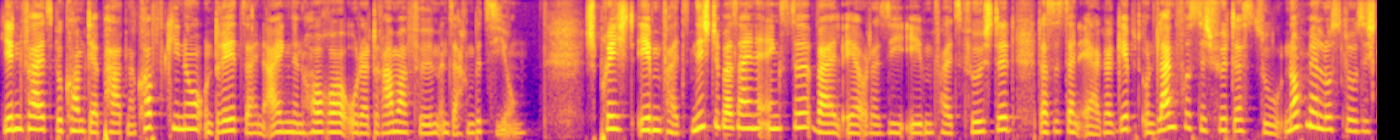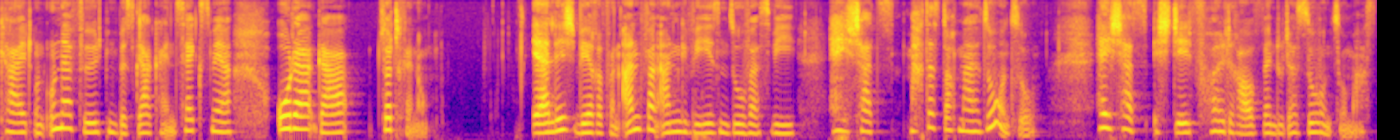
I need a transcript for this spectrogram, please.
Jedenfalls bekommt der Partner Kopfkino und dreht seinen eigenen Horror- oder Dramafilm in Sachen Beziehung. Spricht ebenfalls nicht über seine Ängste, weil er oder sie ebenfalls fürchtet, dass es dann Ärger gibt und langfristig führt das zu noch mehr Lustlosigkeit und unerfüllten bis gar keinen Sex mehr oder gar zur Trennung. Ehrlich wäre von Anfang an gewesen sowas wie, hey Schatz, mach das doch mal so und so. Hey Schatz, ich stehe voll drauf, wenn du das so und so machst.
